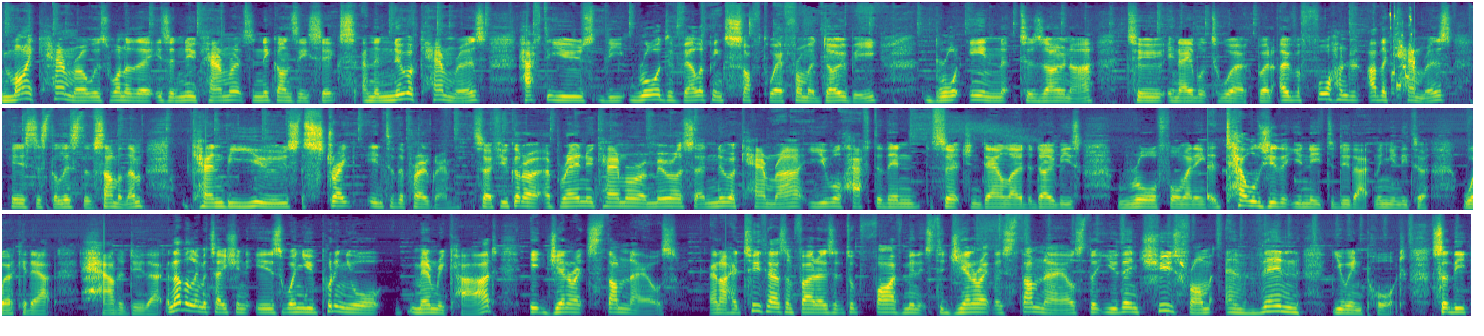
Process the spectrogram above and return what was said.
My camera was one of the is a new camera. It's a Nikon Z6, and the newer cameras have to use the raw developing software from Adobe brought in to Zoner to enable it to work. But over 400 other cameras, here's just the list of some of them, can be used straight into the program. So if you've got a, a brand new camera or a mirrorless, a newer camera, you will have to then search and download Adobe's raw formatting. It tells you that you need to do that, and then you need to work it out how to do that. Another limitation is when you put in your memory card, it generates thumbnails and I had 2,000 photos and it took five minutes to generate those thumbnails that you then choose from and then you import. So the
